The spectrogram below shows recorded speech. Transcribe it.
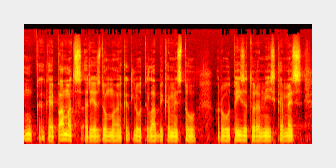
nu, kā, kā pamats arī es domāju, ka ļoti labi, ka mēs to varbūt pīzaturamies, ka mēs eh,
